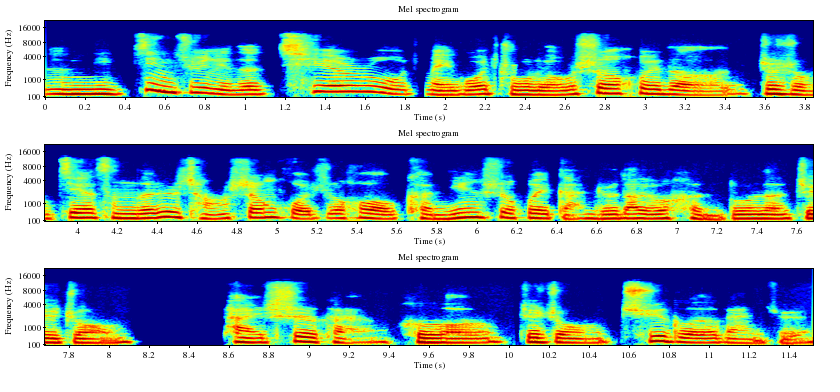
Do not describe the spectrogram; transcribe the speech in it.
嗯，你近距离的切入美国主流社会的这种阶层的日常生活之后，肯定是会感觉到有很多的这种排斥感和这种区隔的感觉。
